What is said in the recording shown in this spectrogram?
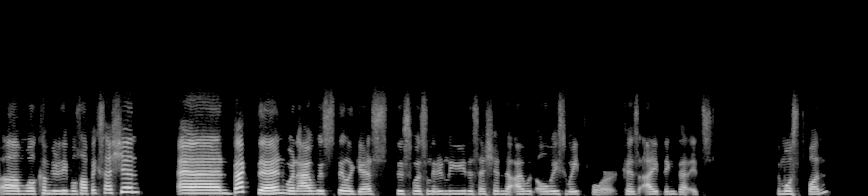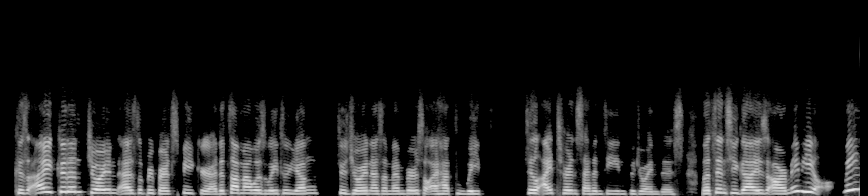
Um, welcome to the table topic session. And back then, when I was still a guest, this was literally the session that I would always wait for because I think that it's the most fun. Because I couldn't join as a prepared speaker. At the time, I was way too young to join as a member, so I had to wait till I turned 17 to join this. But since you guys are maybe, maybe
